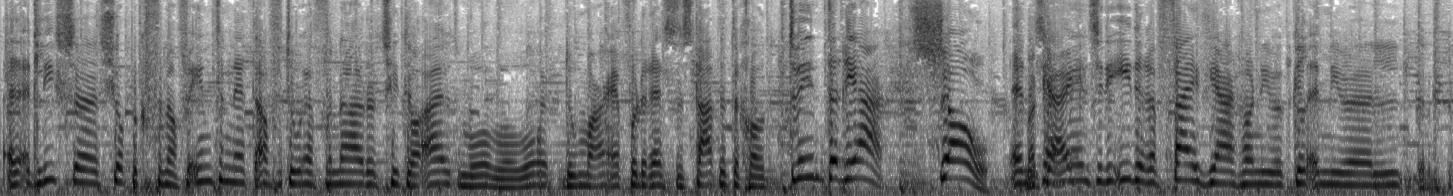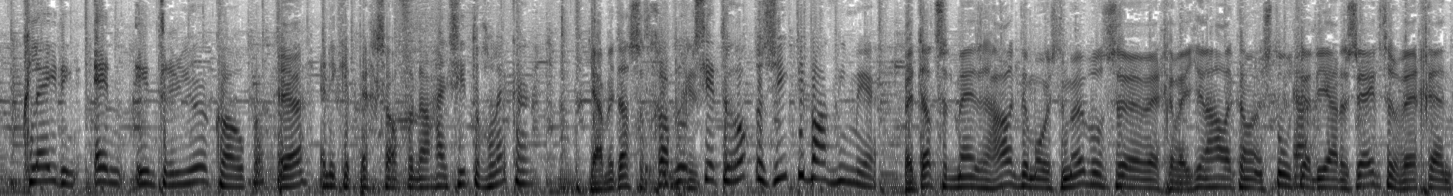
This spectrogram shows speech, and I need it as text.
En het liefst eh, shop ik vanaf internet af en toe even, nou dat ziet er wel uit, Wow, wow, wow. doe maar. En voor de rest dan staat het er gewoon 20 jaar. Zo! En er zijn kijk, mensen die iedere vijf jaar gewoon nieuwe, kle- nieuwe kleding en interieur kopen. Ja? En ik heb echt zo van, nou hij zit toch lekker. ja, maar dat is het Ik bedoel, grappige. ik zit erop, dan zie ik die bank niet meer. Bij dat soort mensen haal ik de mooiste meubels eh, weg, weet je. Dan haal ik een stoeltje Ja. uit de jaren 70 weg. En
